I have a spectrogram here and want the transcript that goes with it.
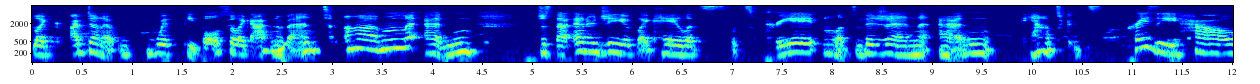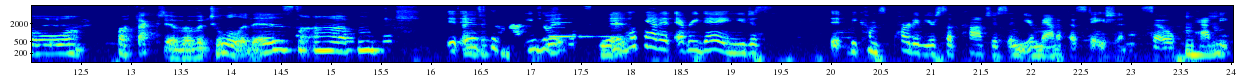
like I've done it with people. So like at an mm-hmm. event. Um and just that energy of like, hey, let's let's create and let's vision and yeah, it's, it's crazy how effective of a tool it is. Um, it is. You, it, you look at it every day and you just, it becomes part of your subconscious and your manifestation. So mm-hmm. happy,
